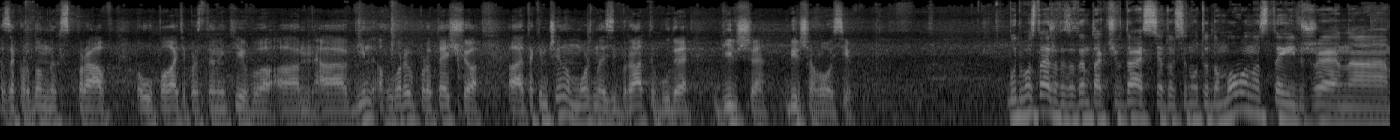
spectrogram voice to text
закордонних справ у палаті представників. Він говорив про те, що таким чином можна зібрати буде більше більше голосів. Будемо стежити за тим, так чи вдасться досягнути домовленостей вже на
